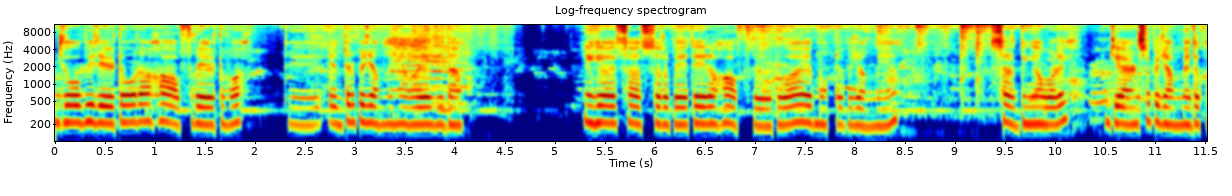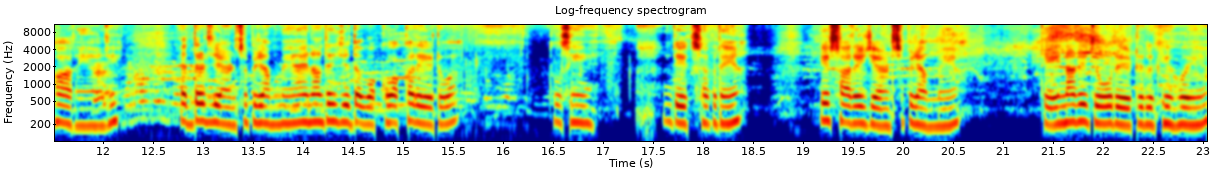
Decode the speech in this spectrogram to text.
ਜੋ ਵੀ ਰੇਟ ਉਹਦਾ ਹਾਫ ਰੇਟ ਵਾ। ਤੇ ਇੱਧਰ ਪਜਾਮੇ ਹੈਗਾ ਹੈ ਜਿਹਦਾ ਇਹ ਹੈ 700 ਰੁਪਏ ਤੇ ਇਹਦਾ ਹਾਫ ਰੇਟ ਵਾ, ਇਹ ਮੋਟੇ ਪਜਾਮੇ ਆ। ਸਰਦੀਆਂ ਵਾਲੇ ਜੈਂਟਸ ਪਜਾਮੇ ਦਿਖਾ ਰਹੇ ਆ ਜੀ। ਇੱਧਰ ਜੈਂਟਸ ਪਜਾਮੇ ਆ, ਇਹਨਾਂ ਦੇ ਜਿਹਦਾ ਵੱਖ-ਵੱਖ ਰੇਟ ਵਾ। ਤੁਸੀਂ ਦੇਖ ਸਕਦੇ ਆ, ਇਹ ਸਾਰੇ ਜੈਂਟਸ ਪਜਾਮੇ ਆ। ਤੇ ਇਹਨਾਂ ਦੇ ਜੋ ਰੇਟ ਲਿਖੇ ਹੋਏ ਆ,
